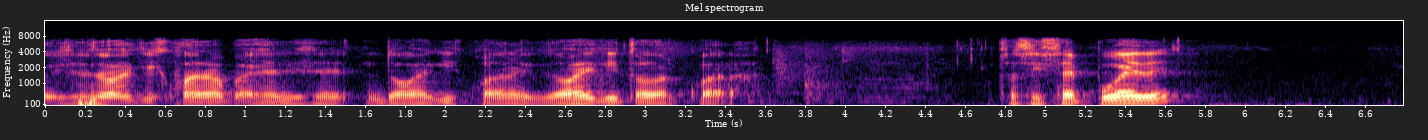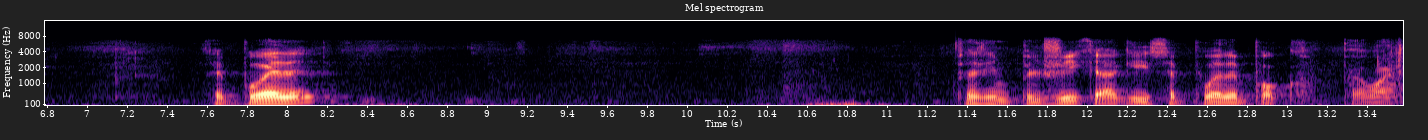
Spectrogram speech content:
Pues dice 2x cuadrado, pues dice 2x cuadrado y 2x todo al cuadrado. Entonces si se puede, se puede, se simplifica, aquí se puede poco, pero bueno.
